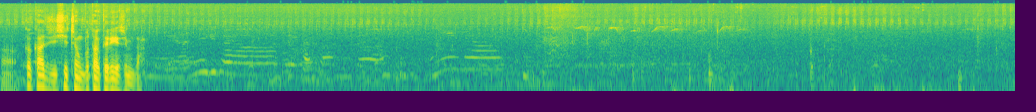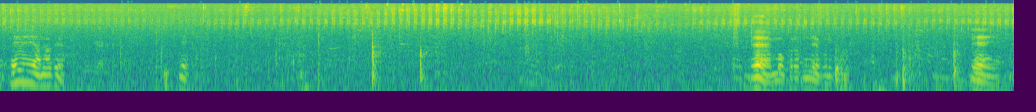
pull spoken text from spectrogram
어, 끝까지 시청 부탁드리겠습니다. 네, 안녕하세요. 네. 네, 뭐 그렇네요 보니까. 예. 예.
